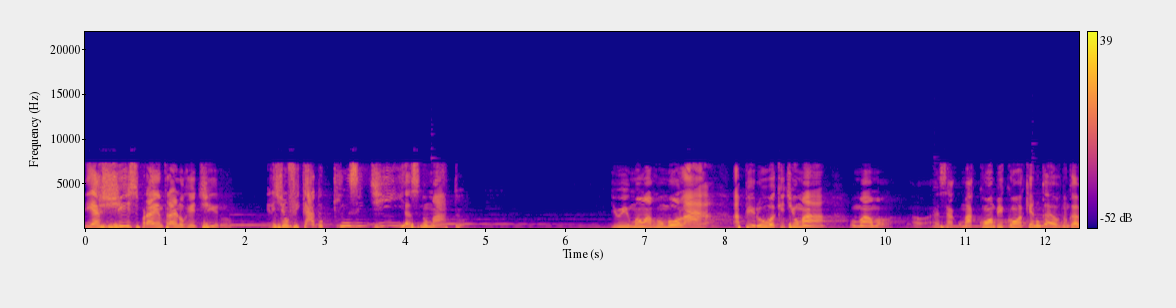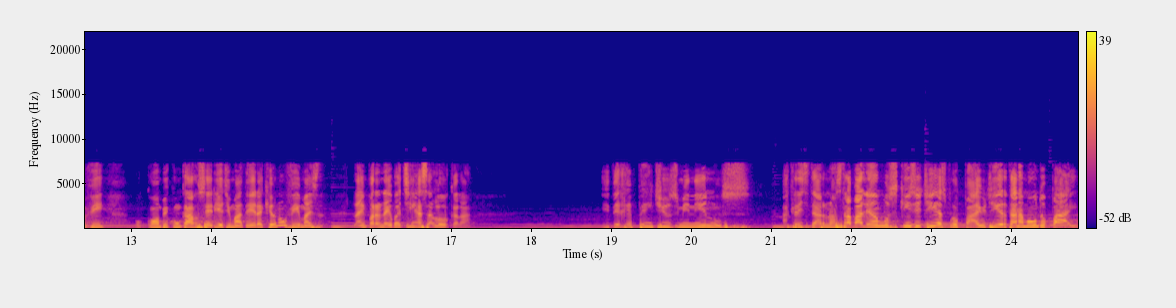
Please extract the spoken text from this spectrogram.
e é X para entrar no retiro. Eles tinham ficado 15 dias no mato. E o irmão arrumou lá a perua que tinha uma, uma, uma, essa, uma Kombi com. Aqui eu nunca, eu nunca vi. O Kombi com carroceria de madeira, aqui eu não vi, mas lá em Paranaíba tinha essa louca lá. E de repente os meninos acreditaram: nós trabalhamos 15 dias para o pai, o dinheiro está na mão do pai.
